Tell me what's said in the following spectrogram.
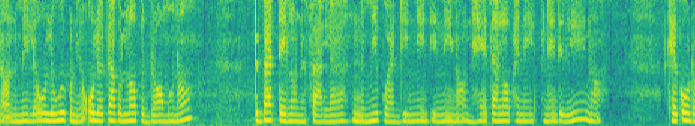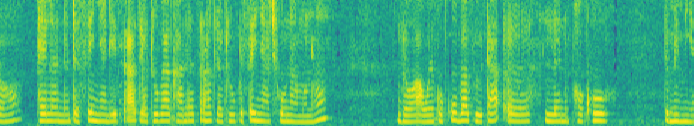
နော်နမေလောလဝေပနေအိုလတာဘလောပဒေါ်မနော်တပတ်တဲလောနစာလာနမေပွားဒီနေဒီနေနော်ဟဲတာလောဖဲနေဖနေတကြီးနော်ခဲကိုတော့ဖဲလန်တစိညာဒီစရကလထူဘာခါနဲ့စရကလထူကစိညာချိုးနာမနော်ဒေါ်အဝဲကိုကူဘဖူတာအဲလန်ဖို့ခိုးတမီမီယ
